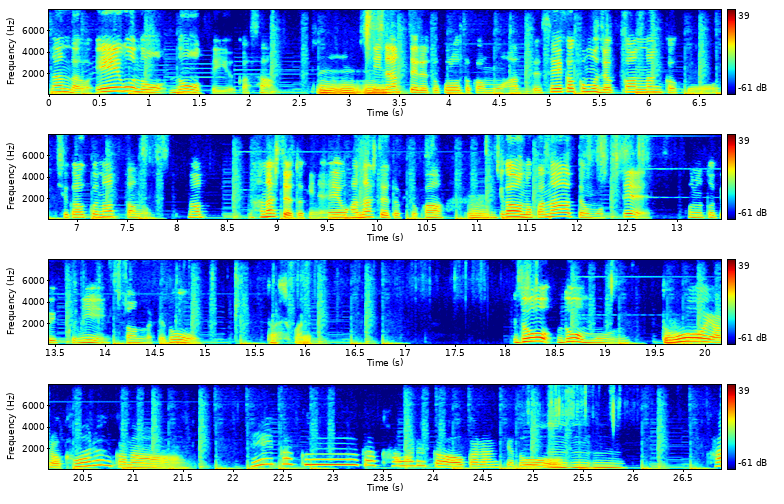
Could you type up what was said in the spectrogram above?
なんだろう英語の脳っていうかさ、うんうんうん。になってるところとかもあって性格も若干なんかこう違くなったのな話してる時ね英語話してる時とかうん。違うのかなって思ってこのトピックにしたんだけど確かに。どうどう思う？どうやろ変わるんかな？性格が変わるかは分からんけど、うんうんうん考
